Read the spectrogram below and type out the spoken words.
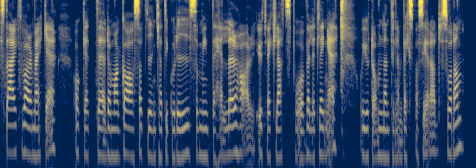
starkt varumärke. Och att eh, de har gasat i en kategori som inte heller har utvecklats på väldigt länge. Och gjort om den till en växtbaserad sådan.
